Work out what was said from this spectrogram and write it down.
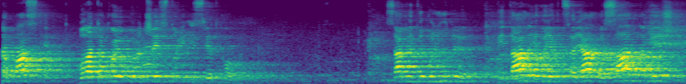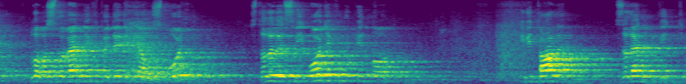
Пасхи була такою урочистою і святковою. Саме тому люди вітали його як царя, осанна вишні, благословенний, хто йде в ім'я Господь, стелили свій одяг йому під ноги і вітали зеленим віттям.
